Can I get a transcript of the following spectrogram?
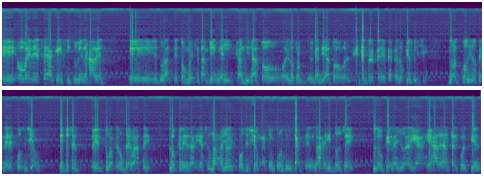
eh, obedece a que si tú vienes a ver, durante estos meses también el candidato, el otro candidato dentro del PDP, Pedro Pierluisi, no ha podido tener exposición. Entonces, que hacer un debate, lo que le daría es una mayor exposición a su contrincante, ¿verdad? Entonces, lo que le ayudaría es adelantar cualquier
